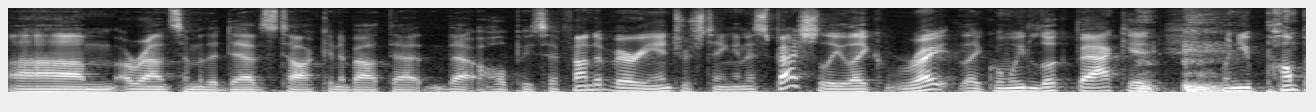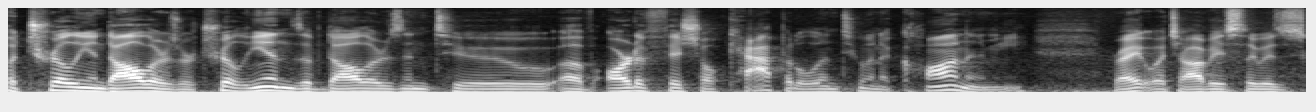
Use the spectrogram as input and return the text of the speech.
um, around some of the devs talking about that that whole piece. I found it very interesting, and especially like right like when we look back at when you pump a trillion dollars or trillions of dollars into of artificial capital into an economy, right? Which obviously was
